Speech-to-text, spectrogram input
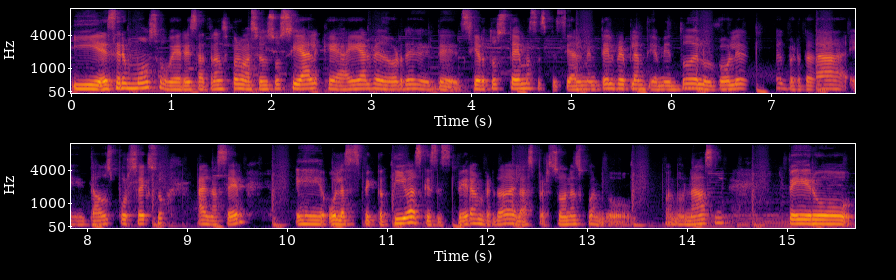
Y es hermoso ver esa transformación social que hay alrededor de, ciertos temas, especialmente el replanteamiento de los roles, ¿verdad?, eh, dados por sexo al nacer, eh, o las expectativas que se esperan, ¿verdad?, de las personas cuando, cuando nacen pero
